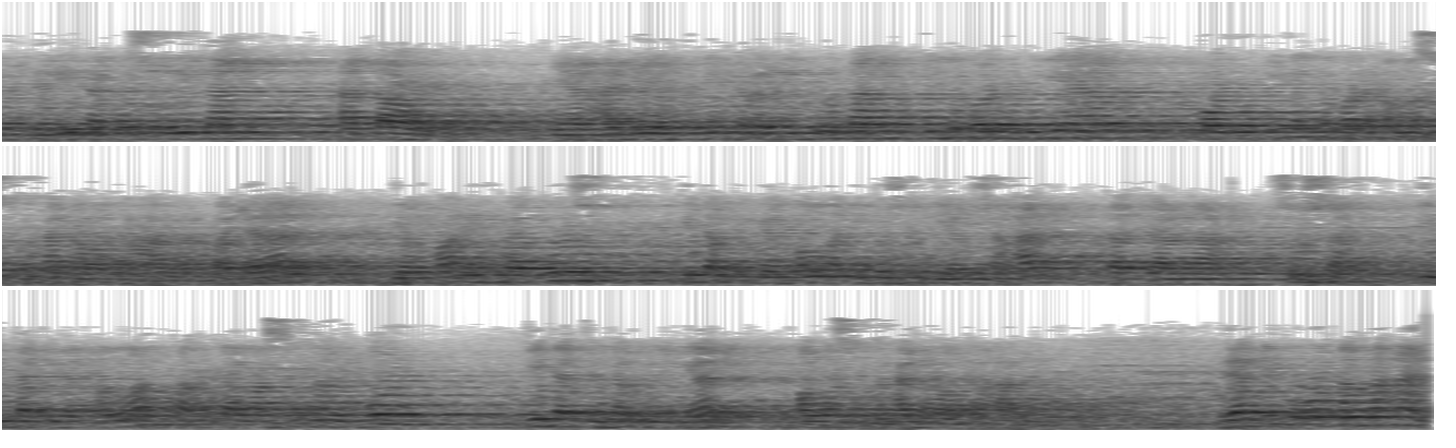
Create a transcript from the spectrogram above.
menderita kesulitan atau yang ada yang mungkin terlibat itu mau mengingat kepada Allah Subhanahu Wa Taala. Paling bagus kita mengingat Allah itu setiap saat tatkala susah kita ingat Allah tatkala senang pun kita juga mengingat Allah Subhanahu Wa Taala. Berarti keutamaan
